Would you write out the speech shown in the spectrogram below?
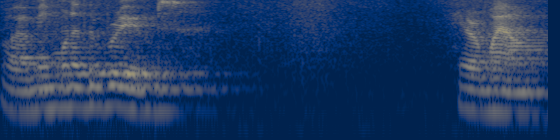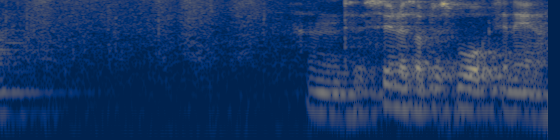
I'm in one of the rooms here on my own. And as soon as I've just walked in here,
